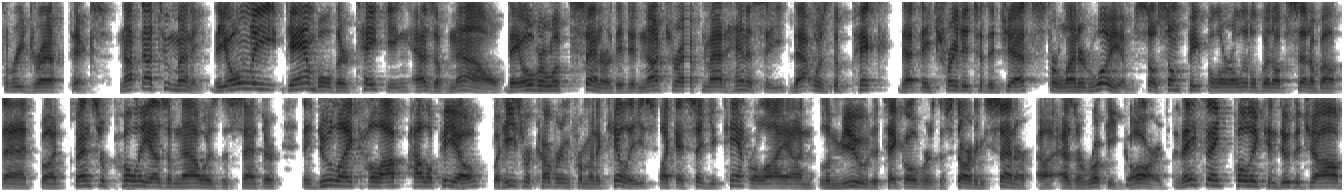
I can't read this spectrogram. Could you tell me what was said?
three draft picks. Not not too many. The only gamble they're taking as of now, they overlooked center. They did not draft Matt Hennessy. That was the pick that they traded to the Jets for Leonard Williams. So some people are a little bit upset about that. But Spencer Pulley, as of now, is the center. They do like Halap- Halapio, but he's recovering from an Achilles. Like I said, you can't rely on Lemieux to take over as the starting center uh, as a rookie guard. They think Pulley can do the job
